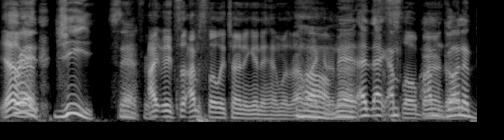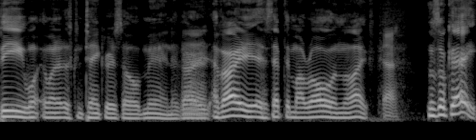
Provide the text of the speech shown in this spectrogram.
yeah, Fred man. G. Sanford. I, it's, I'm slowly turning into him, whether I oh like it oh, or man, not. I, like, I'm, Slow burn, I'm dog. gonna be one, one of those cantankerous old men. I've Yeah. already, I've already accepted my role in life. Yeah, It's okay.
